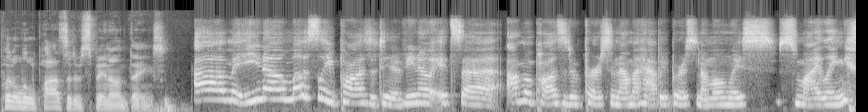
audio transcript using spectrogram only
put a little positive spin on things? Um, you know, mostly positive. You know, it's uh I'm a positive person. I'm a happy person. I'm always smiling.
